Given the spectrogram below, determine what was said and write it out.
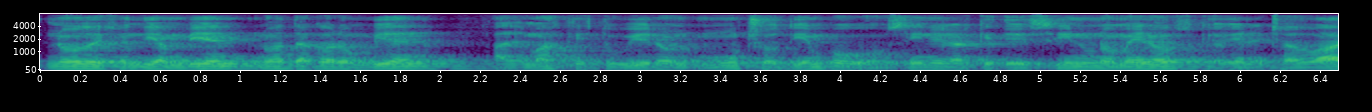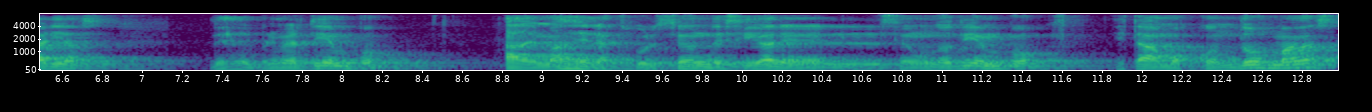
no defendían bien, no atacaron bien, además que estuvieron mucho tiempo sin, el eh, sin uno menos, que habían echado a Arias desde el primer tiempo, además de la expulsión de Sigal en el segundo tiempo, estábamos con dos más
